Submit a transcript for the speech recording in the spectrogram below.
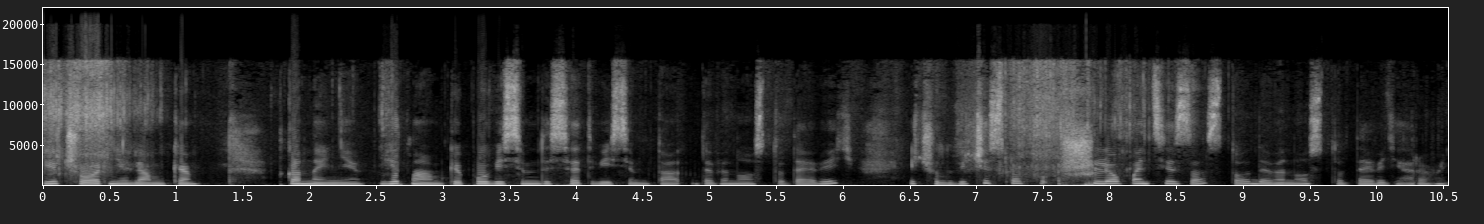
і чорні лямки. Тканині в'єтнамки по 88 та 99 і чоловічі шльоп- шльопанці за 199 гривень.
